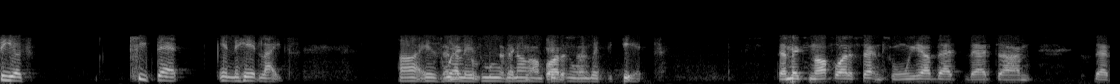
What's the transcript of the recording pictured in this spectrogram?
see us keep that in the headlights uh, as that well as moving on to doing with the kids. That makes an awful lot of sense. When we have that that um, that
